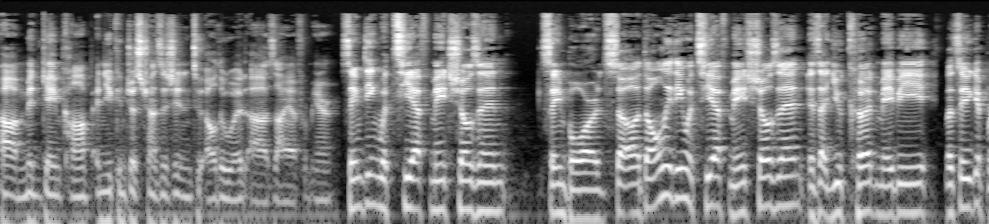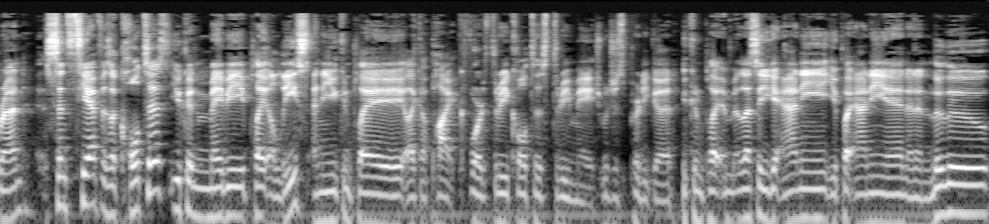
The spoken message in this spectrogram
uh, mid game comp, and you can just transition into Elderwood uh, Xayah from here. Same thing with TF Mage Chosen, same board. So uh, the only thing with TF Mage Chosen is that you could maybe, let's say you get Brand. Since TF is a cultist, you can maybe play Elise, and you can play like a Pyke for three cultist, three mage, which is pretty good. You can play, let's say you get Annie, you put Annie in, and then Lulu,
